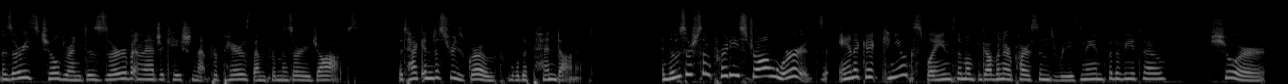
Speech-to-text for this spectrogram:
Missouri's children deserve an education that prepares them for Missouri jobs. The tech industry's growth will depend on it. And those are some pretty strong words. Annika, can you explain some of Governor Parson's reasoning for the veto? Sure.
